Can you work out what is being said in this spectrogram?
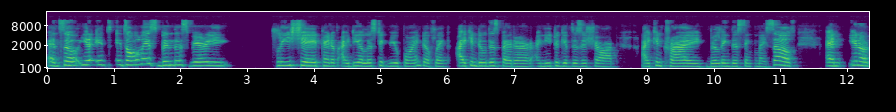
And so, you know, it's it's always been this very cliched kind of idealistic viewpoint of like, I can do this better. I need to give this a shot I can try building this thing myself. And, you know,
